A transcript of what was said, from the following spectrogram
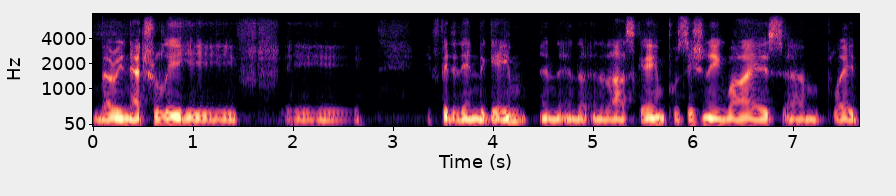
very naturally he he, he he fitted in the game in, in, the, in the last game, positioning wise, um, played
